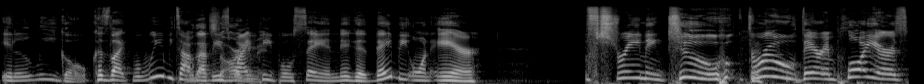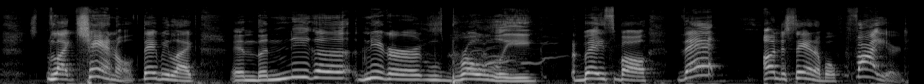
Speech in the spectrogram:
illegal. Cause like when we be talking Well, about that's the these white argument. people saying, nigga, they be on air streaming to through their employers like channel. They be like, in the nigga nigger bro league baseball, that understandable, fired.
